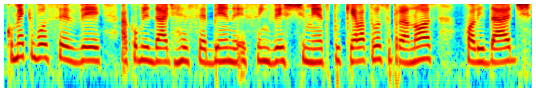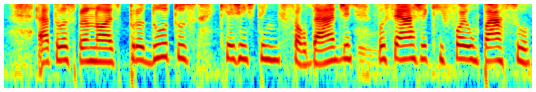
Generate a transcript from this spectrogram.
como é que você vê a comunidade recebendo esse investimento? Porque ela trouxe para nós qualidade ela trouxe para nós produtos que a gente tem saudade. Sim. você acha que foi um passo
